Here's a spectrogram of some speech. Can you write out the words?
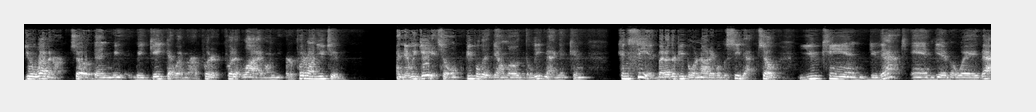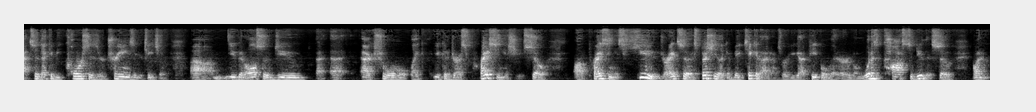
do a webinar. So then we, we gate that webinar, put it, put it live on, or put it on YouTube. And then we gate it. So people that download the lead magnet can, can see it, but other people are not able to see that. So you can do that and give away that. So that could be courses or trainings that you're teaching. Um, you could also do uh, uh, actual, like you could address pricing issues. So uh, pricing is huge, right? So especially like in big ticket items where you got people that are going, what does it cost to do this? So on,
